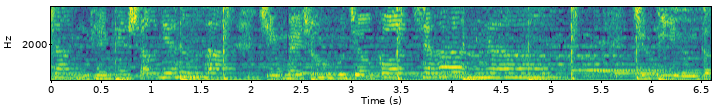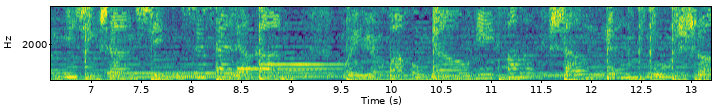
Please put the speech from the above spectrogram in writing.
上翩翩少年郎，青梅煮酒过佳酿。酒一浓，灯一心上，心思三两行。唯愿花红又一方，上人无双。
